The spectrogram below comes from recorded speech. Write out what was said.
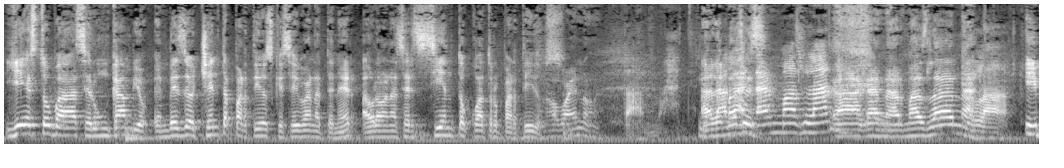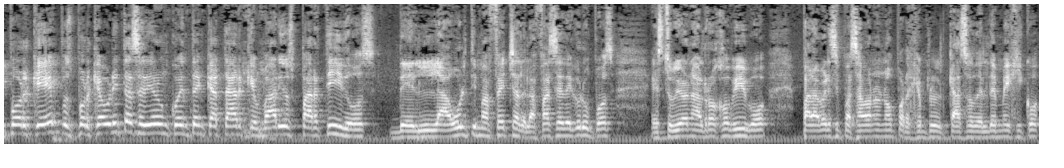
Y esto va a ser un cambio. En vez de 80 partidos que se iban a tener, ahora van a ser 104 partidos. Ah, bueno. Ta madre. Además a es- ganar más lana. A ganar más lana. Claro. ¿Y por qué? Pues porque ahorita se dieron cuenta en Qatar que varios partidos de la última fecha de la fase de grupos estuvieron al rojo vivo para ver si pasaban o no. Por ejemplo, el caso del de México,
